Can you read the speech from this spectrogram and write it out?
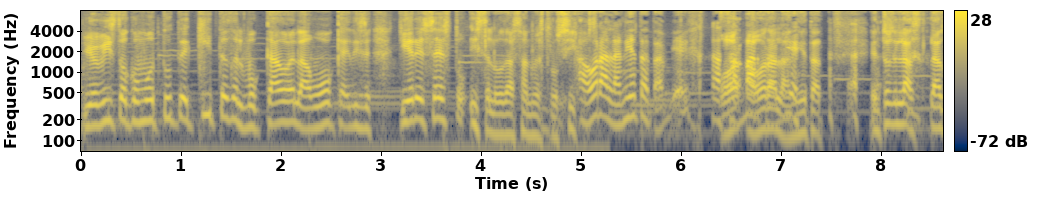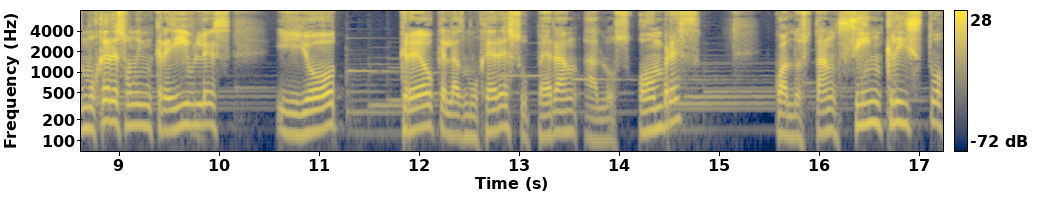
Yo he visto cómo tú te quitas el bocado de la boca y dices, ¿quieres esto? Y se lo das a nuestros hijos. Ahora la nieta también. Ahora, la nieta. Entonces las, las mujeres son increíbles y yo creo que las mujeres superan a los hombres cuando están sin Cristo,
